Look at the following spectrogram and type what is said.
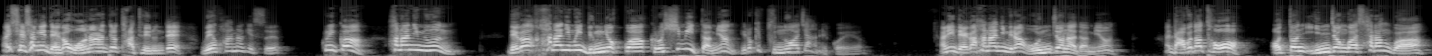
아니, 세상에 내가 원하는 대로 다 되는데 왜 화나겠어요? 그러니까 하나님은 내가 하나님의 능력과 그런 힘이 있다면 이렇게 분노하지 않을 거예요. 아니, 내가 하나님이랑 온전하다면 나보다 더 어떤 인정과 사랑과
